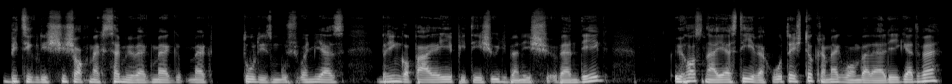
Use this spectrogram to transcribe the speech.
biciklis sisak, meg szemüveg, meg, meg turizmus, vagy mi ez, bringapálya építés ügyben is vendég. Ő használja ezt évek óta, és tökre meg van vele elégedve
